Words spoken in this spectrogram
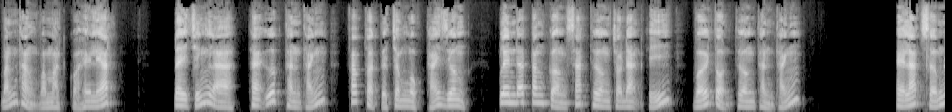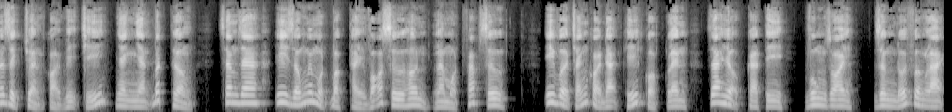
bắn thẳng vào mặt của Heliad. Đây chính là thệ ước thần thánh, pháp thuật từ châm ngục thái dương. Glenn đã tăng cường sát thương cho đạn khí với tổn thương thần thánh. Helat sớm đã dịch chuyển khỏi vị trí, nhanh nhẹn bất thường, xem ra y giống với một bậc thầy võ sư hơn là một pháp sư y vừa tránh khỏi đạn khí của Glenn, ra hiệu Cathy vung roi, dừng đối phương lại.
